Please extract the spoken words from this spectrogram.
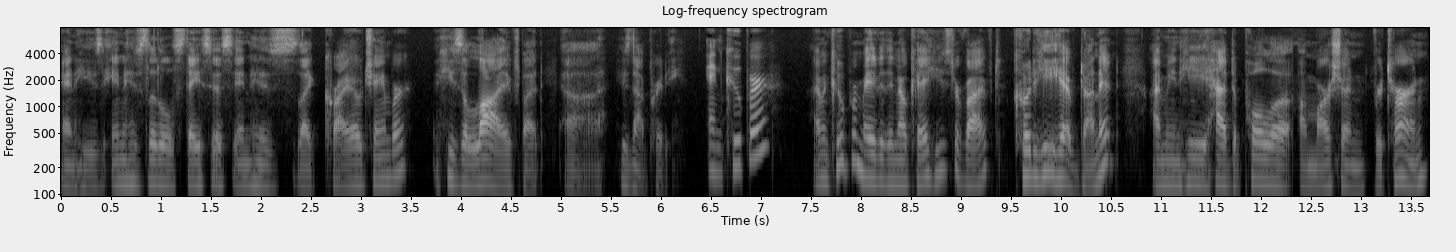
and he's in his little stasis in his like cryo chamber. He's alive, but uh, he's not pretty. And Cooper? I mean, Cooper made it in okay. He survived. Could he have done it? I mean, he had to pull a, a Martian return,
